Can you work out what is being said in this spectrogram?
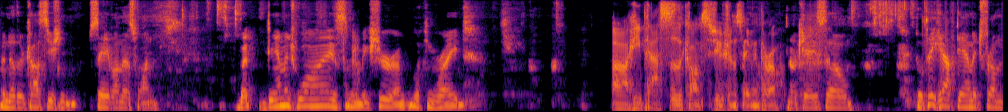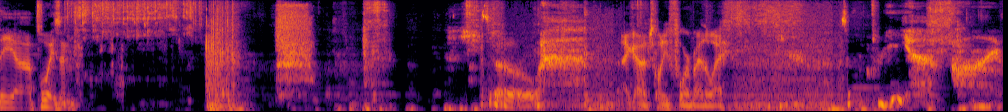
another Constitution save on this one. But damage wise, let me make sure I'm looking right. Uh, he passes the Constitution saving throw. Okay, so he'll take half damage from the uh, poison. So, got a 24, by the way. so three, five.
